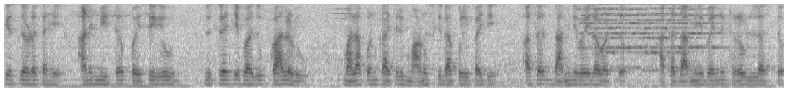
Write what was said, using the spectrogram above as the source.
केस लढत आहे. आणि मी इथं पैसे घेऊन दुसऱ्याची बाजू का लढू? मला पण काहीतरी माणुसकी दाखवली पाहिजे असं दामिनीबाईला वाटतं. आता दामिनीबाईने ठरवलेलं असतं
